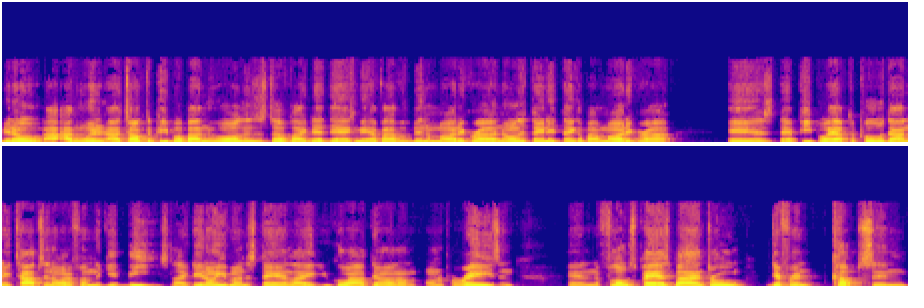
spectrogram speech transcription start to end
you know, I, when I talk to people about New Orleans and stuff like that, they ask me if I've ever been to Mardi Gras, and the only thing they think about Mardi Gras is that people have to pull down their tops in order for them to get bees. Like they don't even understand. Like you go out there on, um, on the parades and and the floats pass by and throw different cups and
